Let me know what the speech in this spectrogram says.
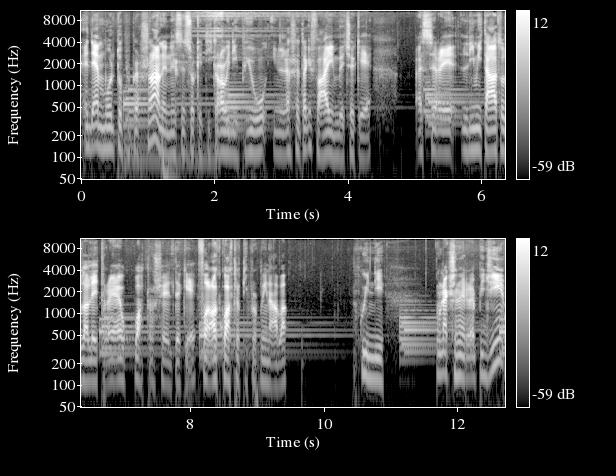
ed è molto più personale, nel senso che ti trovi di più nella scelta che fai invece che essere limitato dalle 3 o 4 scelte che Fallout 4 ti propinava. Quindi un action RPG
